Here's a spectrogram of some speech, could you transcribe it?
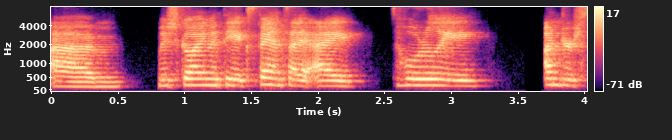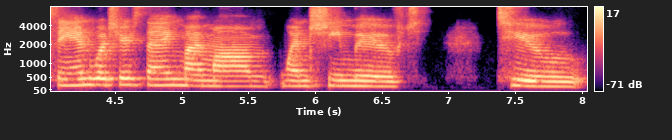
Um, which going with the expanse, I, I totally understand what you're saying. My mom, when she moved to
